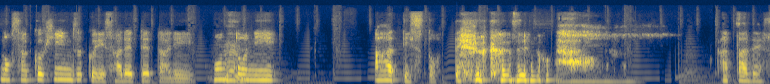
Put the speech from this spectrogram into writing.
の作品作りされてたり、本当にアーティストっていう感じの方です。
